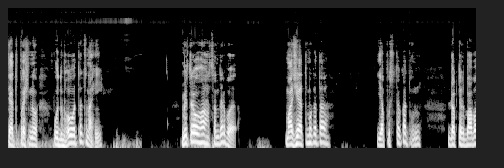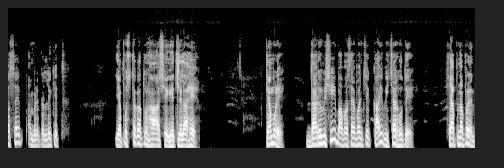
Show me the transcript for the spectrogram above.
त्यात प्रश्न उद्भवतच नाही. मित्र हा संदर्भ माझी आत्मकथा या पुस्तकातून डॉक्टर बाबासाहेब आंबेडकर लिखित या पुस्तकातून हा आशय घेतलेला आहे. त्यामुळे दारूविषयी बाबासाहेबांचे काय विचार होते हे आपणापर्यंत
